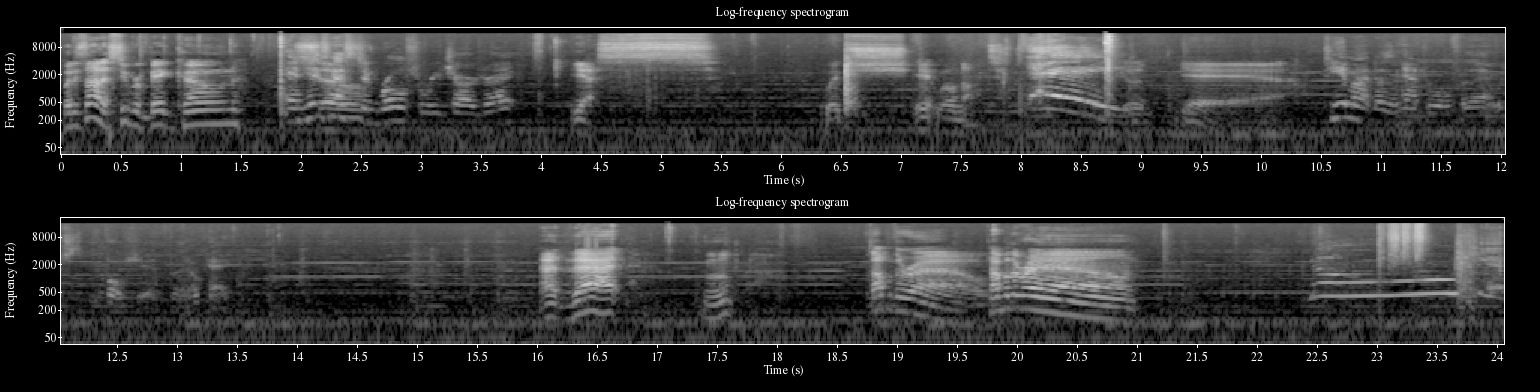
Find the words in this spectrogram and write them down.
but it's not a super big cone. And his So- has to roll for recharge, right? Yes, which it will not. Yay! Good. Yeah. Tiamat doesn't have to roll for that, which is bullshit, but okay. At that, well, Top of the round. top of the round. No shit.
